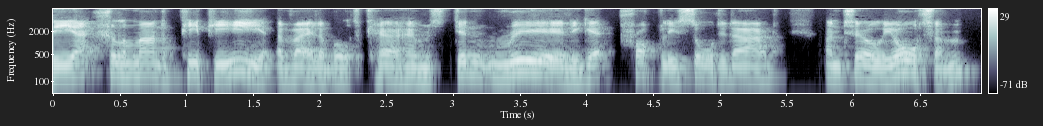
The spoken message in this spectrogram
the actual amount of PPE available to care homes didn't really get properly sorted out until the autumn.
